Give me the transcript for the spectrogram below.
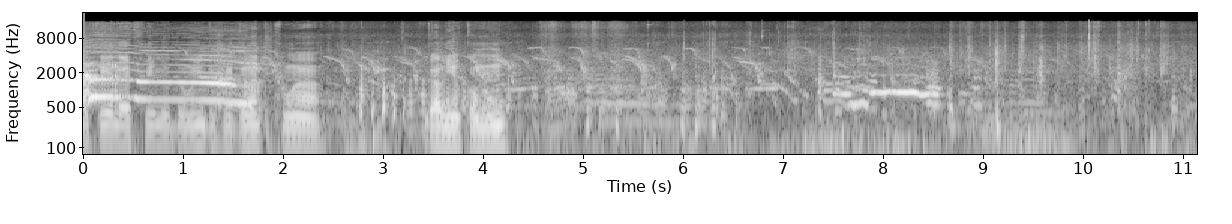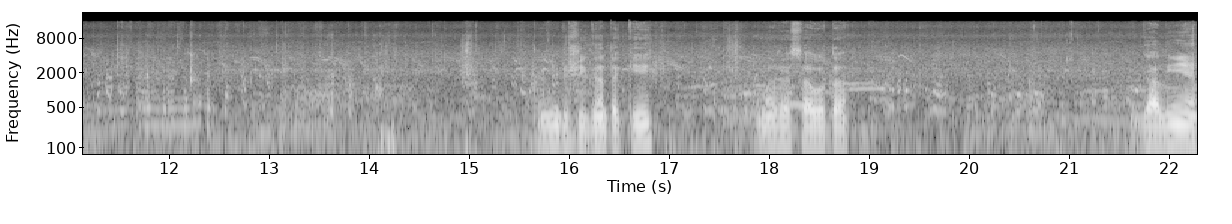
aqui ele é filho do índio gigante com a galinha comum. De gigante aqui. Mas essa outra galinha.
